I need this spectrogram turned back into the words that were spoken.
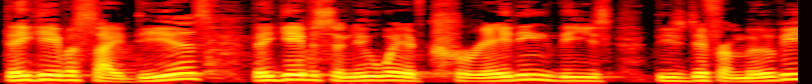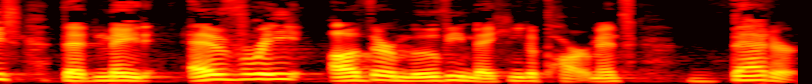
They gave us ideas. They gave us a new way of creating these, these different movies that made every other movie making department better.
